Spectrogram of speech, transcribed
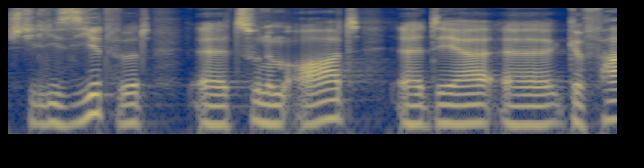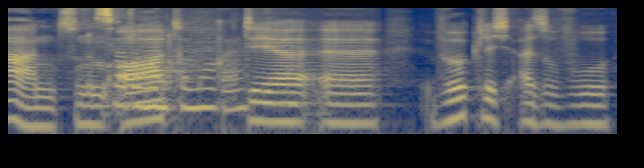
stilisiert wird äh, zu einem Ort äh, der äh, Gefahren, zu einem Ort, der äh, wirklich, also wo,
